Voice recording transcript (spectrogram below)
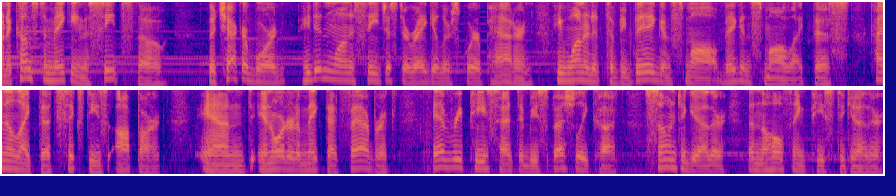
When it comes to making the seats, though, the checkerboard, he didn't want to see just a regular square pattern. He wanted it to be big and small, big and small like this, kind of like that 60s op art. And in order to make that fabric, every piece had to be specially cut, sewn together, then the whole thing pieced together.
